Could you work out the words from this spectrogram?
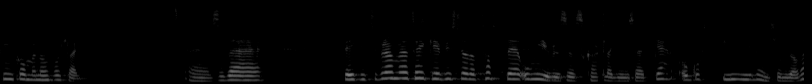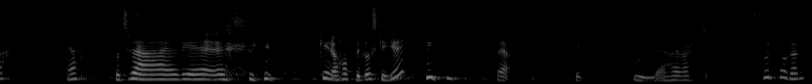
kunne komme med noen forslag. Eh, Så det, det gikk ikke så bra. Men jeg tenker hvis vi hadde tatt det omgivelseskartleggingsverket og gått inn i lunsjområdet, Ja. så tror jeg vi kunne hatt det ganske gøy. ja. Mm. Det har vært stor pågang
